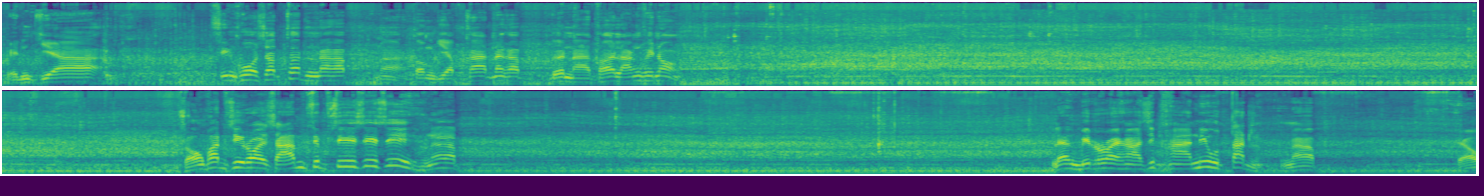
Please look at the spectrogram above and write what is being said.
เป็นเจียร์ซิงโครซัตเทิลนะครับ ต้องเหยียบคาดนะครับ เดินหน้าถอยหลังพี่น้อง2,434ซีซีนะครับ แรงบิด155นิวตันนะครับแถว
